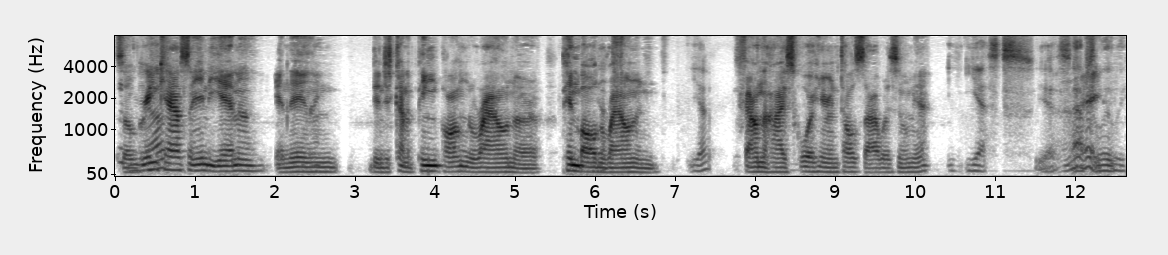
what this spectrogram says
So Yep. Greencastle, Indiana, and then then just kind of ping ponged around or pinballed around and yep. found the high score here in Tulsa, I would assume, yeah. Yes. Yes. All right. Absolutely.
